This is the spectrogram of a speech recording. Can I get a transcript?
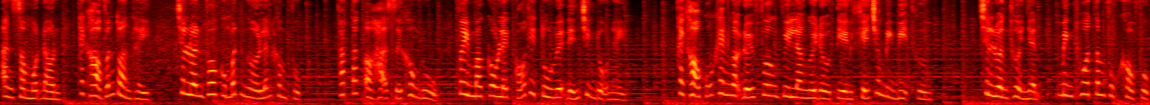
Ăn xong một đòn, Thạch Hạo vẫn toàn thấy, Trần Luân vô cùng bất ngờ lẫn khâm phục. Pháp tắc ở hạ giới không đủ, vậy mà cậu lại có thể tu luyện đến trình độ này. Thạch Hạo cũng khen ngợi đối phương vì là người đầu tiên khiến cho mình bị thương. Trần Luân thừa nhận mình thua tâm phục khẩu phục.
